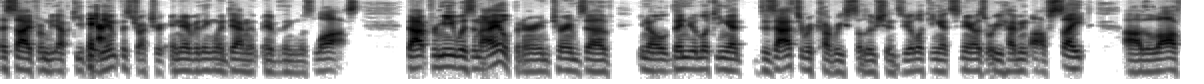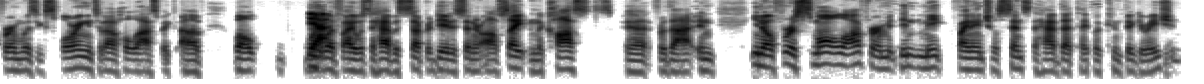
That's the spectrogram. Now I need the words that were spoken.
aside from the upkeep yeah. of the infrastructure, and everything went down and everything was lost. That for me was an eye opener in terms of you know then you're looking at disaster recovery solutions. You're looking at scenarios where you're having offsite. Uh, the law firm was exploring into that whole aspect of well, yeah. what if I was to have a separate data center offsite and the costs uh, for that and you know, for a small law firm, it didn't make financial sense to have that type of configuration.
